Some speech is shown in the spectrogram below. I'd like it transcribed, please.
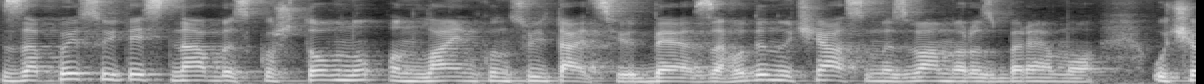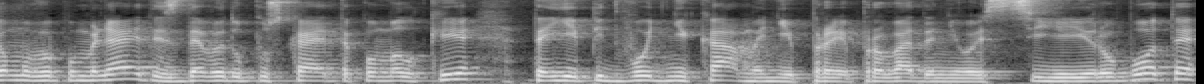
записуйтесь на безкоштовну онлайн-консультацію, де за годину часу ми з вами розберемо, у чому ви помиляєтесь, де ви допускаєте помилки, де є підводні камені при проведенні ось цієї роботи,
